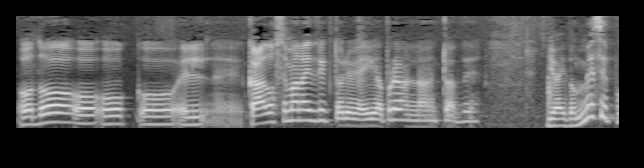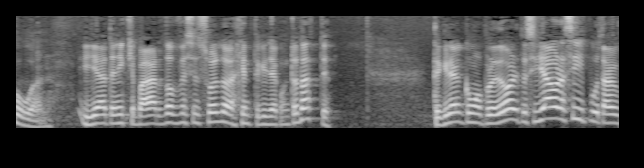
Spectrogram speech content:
o dos, o, o- eh, cada dos semanas hay directorio y ahí aprueban las entradas de. Lleváis dos meses, pues, weón. Y ya tenéis que pagar dos veces el sueldo a la gente que ya contrataste. Te crean como proveedor y te dicen, ya ahora sí, puta,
